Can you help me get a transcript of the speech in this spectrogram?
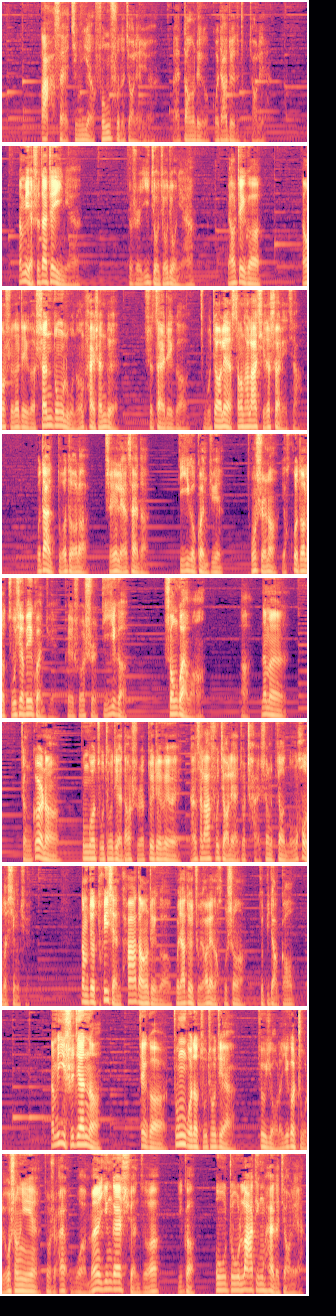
大赛经验丰富的教练员来当这个国家队的主教练。那么也是在这一年，就是一九九九年，然后这个当时的这个山东鲁能泰山队。是在这个主教练桑特拉奇的率领下，不但夺得了职业联赛的第一个冠军，同时呢也获得了足协杯冠军，可以说是第一个双冠王啊。那么整个呢中国足球界当时对这位南斯拉夫教练就产生了比较浓厚的兴趣，那么就推选他当这个国家队主教练的呼声啊就比较高。那么一时间呢，这个中国的足球界就有了一个主流声音，就是哎，我们应该选择一个。欧洲拉丁派的教练，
